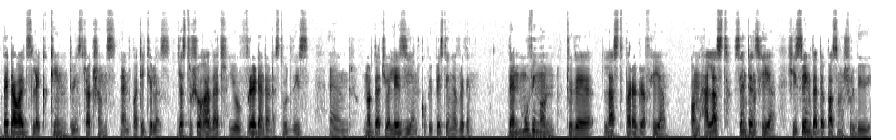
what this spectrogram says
better words like keen to instructions and particulars, just to show her that you've read and understood this and not that you're lazy and copy pasting everything. Then moving on to the last paragraph here, on her last sentence here, she's saying that the person should be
